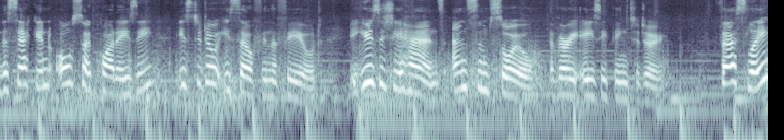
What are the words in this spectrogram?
The second, also quite easy, is to do it yourself in the field. It uses your hands and some soil, a very easy thing to do. Firstly,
